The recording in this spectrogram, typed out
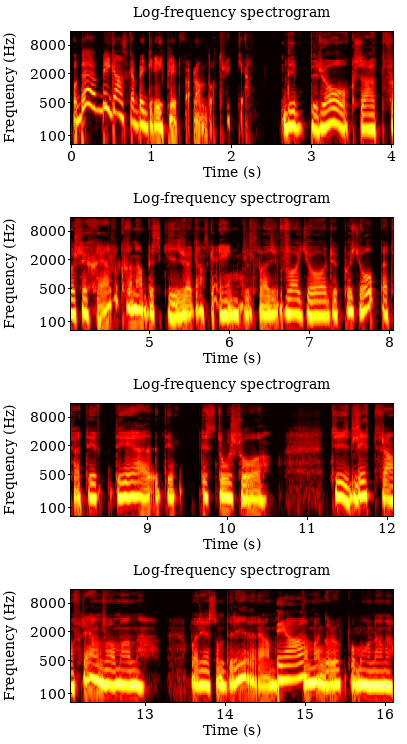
Och det blir ganska begripligt för dem då, tycker jag. Det är bra också att för sig själv kunna beskriva ganska enkelt vad, vad gör du på jobbet? För att det, det, det, det står så tydligt framför en vad, man, vad det är som driver en Ja. när man går upp på morgnarna.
